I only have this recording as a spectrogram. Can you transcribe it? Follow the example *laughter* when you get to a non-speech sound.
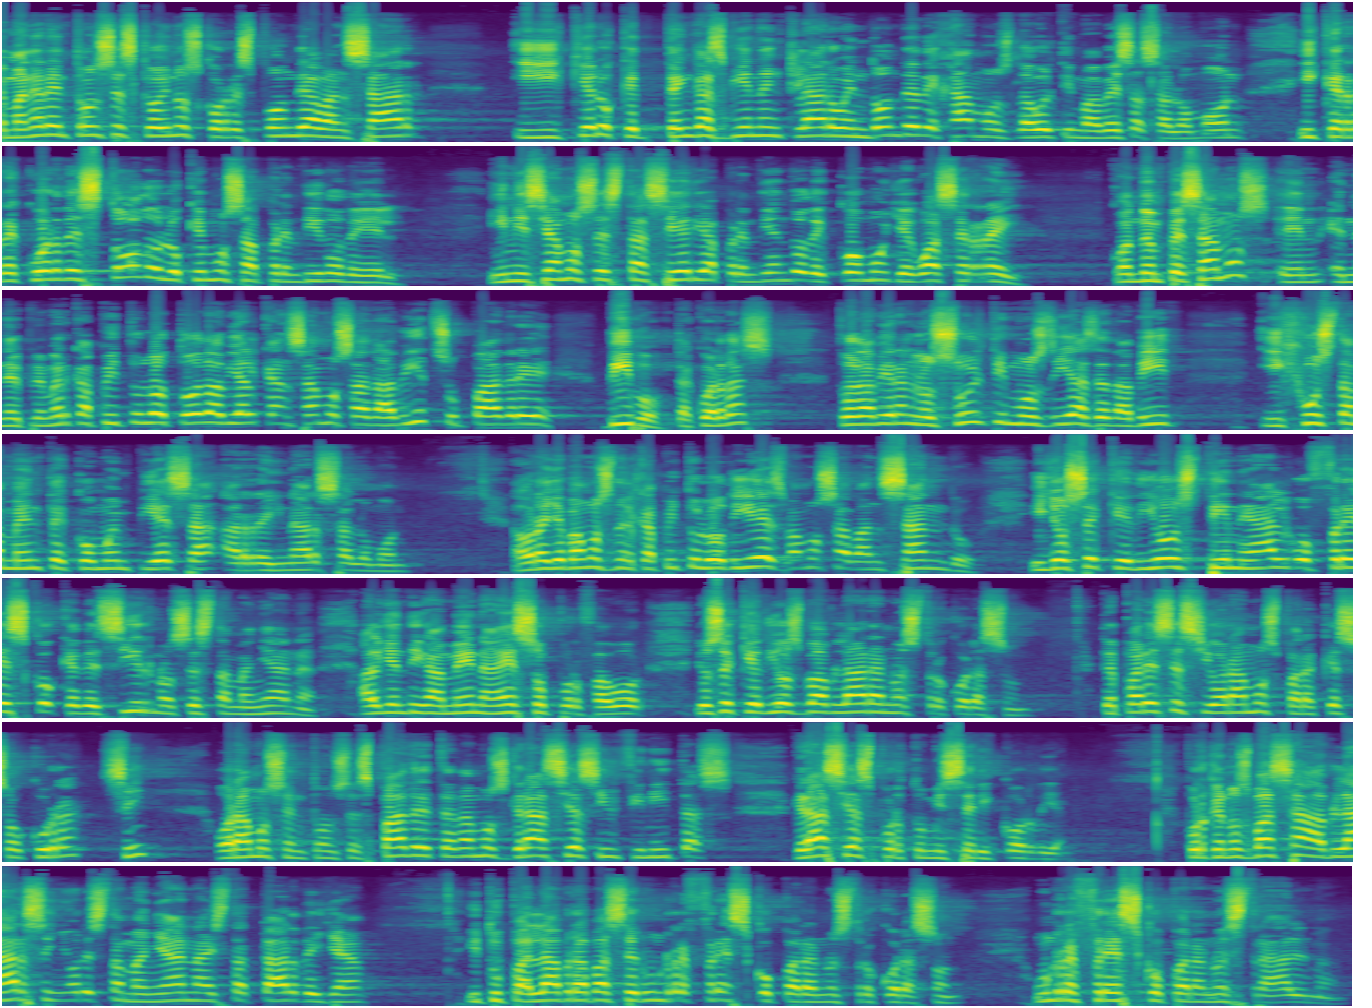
De manera entonces que hoy nos corresponde avanzar y quiero que tengas bien en claro en dónde dejamos la última vez a Salomón y que recuerdes todo lo que hemos aprendido de él. Iniciamos esta serie aprendiendo de cómo llegó a ser rey. Cuando empezamos en, el primer capítulo, todavía alcanzamos a David, su padre vivo, ¿te acuerdas? Todavía eran los últimos días de David y justamente cómo empieza a reinar Salomón. Ahora ya vamos en el capítulo 10, vamos avanzando. Y yo sé que Dios tiene algo fresco que decirnos esta mañana. Alguien diga amén a eso, por favor. Yo sé que Dios va a hablar a nuestro corazón. ¿Te parece si oramos para que eso ocurra? ¿Sí? Oramos entonces. Padre, te damos gracias infinitas. Gracias por tu misericordia porque nos vas a hablar, Señor, esta mañana, esta tarde ya, y tu palabra va a ser un refresco para nuestro corazón, un refresco para nuestra alma.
